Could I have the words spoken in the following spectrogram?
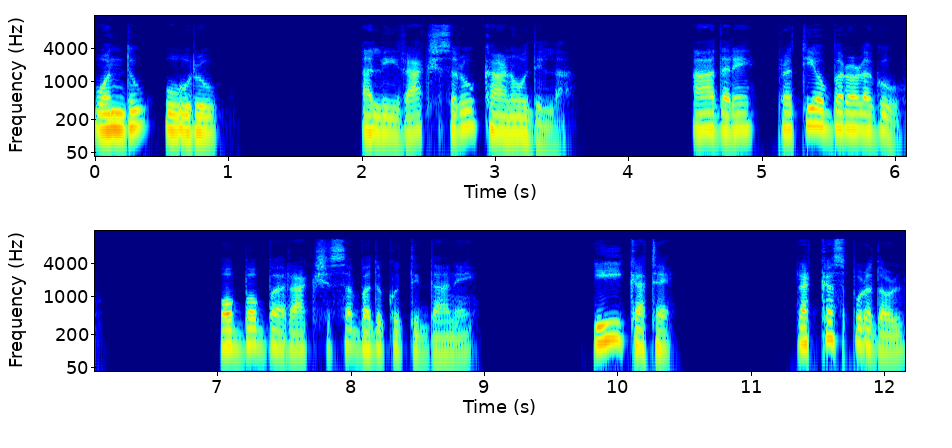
ಒಂದು ಊರು. ಅಲ್ಲಿ ರಾಕ್ಷಸರು ಕಾಣುವುದಿಲ್ಲ. ಆದರೆ ಪ್ರತಿಯೊಬ್ಬರೊಳಗೂ ಒಬ್ಬೊಬ್ಬ ರಾಕ್ಷಸ ಬದುಕುತ್ತಿದ್ದಾನೆ. ಈ ಕಥೆ ರಕ್ಕಸ್ಪುರದೊಳ್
